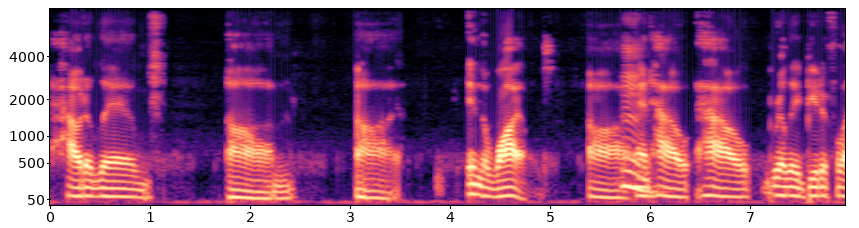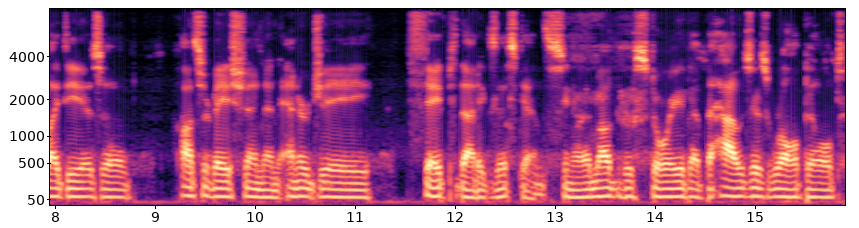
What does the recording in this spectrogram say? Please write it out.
how to live um, uh, in the wild uh, mm. and how how really beautiful ideas of conservation and energy shaped that existence. You know, I love the story that the houses were all built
